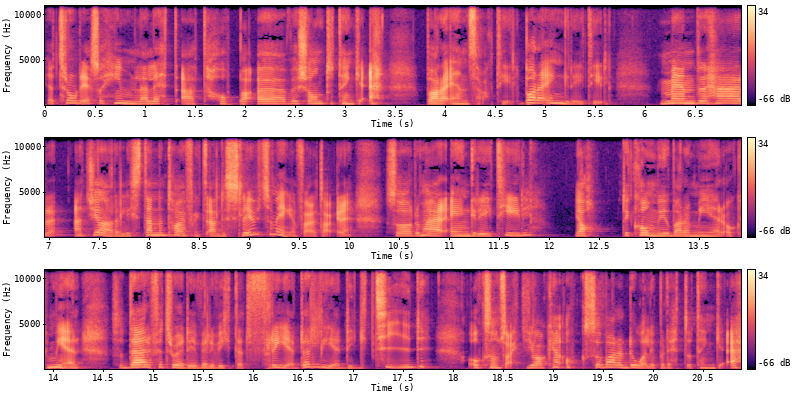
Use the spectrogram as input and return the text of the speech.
Jag tror det är så himla lätt att hoppa över sånt och tänka äh, bara en sak till, bara en grej till. Men det här att göra-listan tar ju faktiskt aldrig slut som egenföretagare. Så de här en grej till, ja, det kommer ju bara mer och mer. Så därför tror jag det är väldigt viktigt att freda ledig tid. Och som sagt, jag kan också vara dålig på detta och tänka äh,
